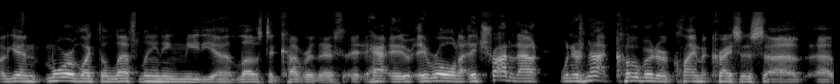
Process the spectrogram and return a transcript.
again, more of like the left leaning media loves to cover this. It ha- it, they rolled, they trotted out when there's not COVID or climate crisis, uh, uh,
